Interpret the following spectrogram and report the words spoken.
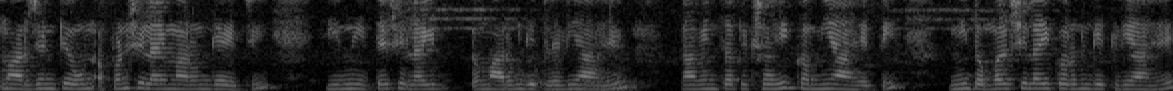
मार्जिन ठेवून आपण शिलाई मारून घ्यायची. ही मी इथे शिलाई मारून घेतलेली आहे. पाव इंचापेक्षाही कमी आहे ती. मी डबल शिलाई करून घेतली आहे.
